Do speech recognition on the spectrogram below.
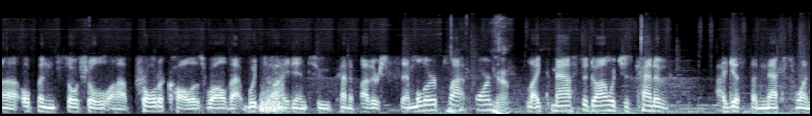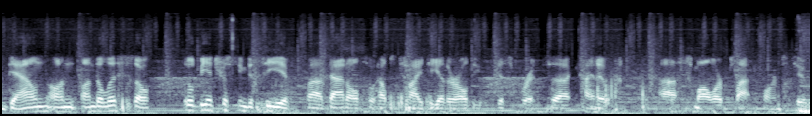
uh, open social uh, protocol as well that would tie it into kind of other similar platforms yeah. like Mastodon, which is kind of I guess the next one down on, on the list. So it'll be interesting to see if uh, that also helps tie together all these disparate uh, kind of uh, smaller platforms too.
